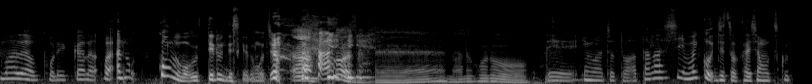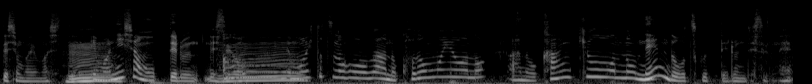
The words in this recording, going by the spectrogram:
まだこれから、まあ、あの昆布も売ってるんですけどもちろん。あそうですねで今ちょっと新しいもう一個実は会社も作ってしまいましてうん。今2社持ってるんですよ。うん。でもう一つの方があの子供用のあの環境の粘土を作ってるんですよね。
